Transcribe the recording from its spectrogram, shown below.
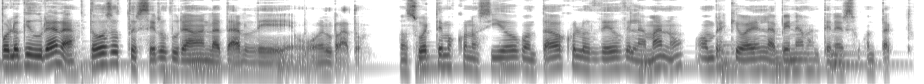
Por lo que durara, todos esos terceros duraban la tarde o el rato. Con suerte hemos conocido, contados con los dedos de la mano, hombres que valen la pena mantener su contacto.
